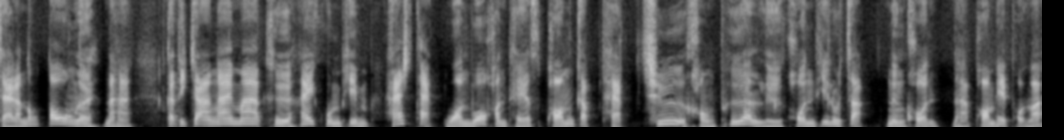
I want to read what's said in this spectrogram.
แจกกันต้องโต้งเลยนะฮะกติกาง่ายมากคือให้คุณพิมพ์ hashtag Volvo Contest พร้อมกับแท็กชื่อของเพื่อนหรือคนที่รู้จัก 1 คนนะพร้อมเหตุผลว่า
